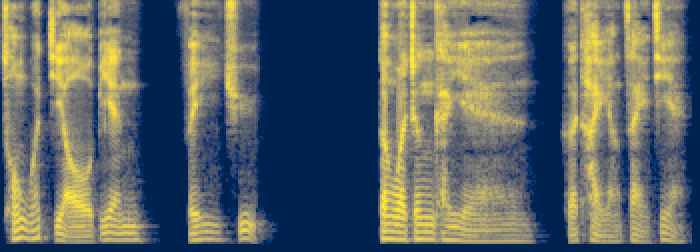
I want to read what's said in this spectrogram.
从我脚边。飞去。等我睁开眼和太阳再见，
